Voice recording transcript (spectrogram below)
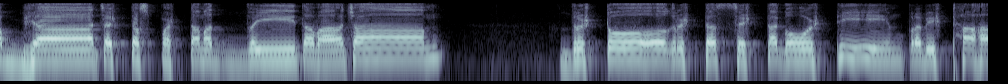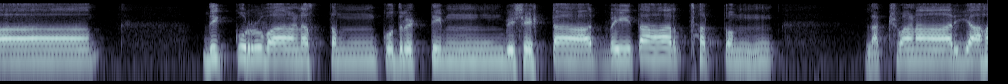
अभ्याचष्टस्पष्टमद्वैतवाचाम् दृष्टो गृष्टशिष्टगोष्ठीं प्रविष्टः। दिक्कुर्वाणस्तं कुदृष्टिं विशिष्टाद्वैतार्थत्वं लक्ष्मणार्यः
